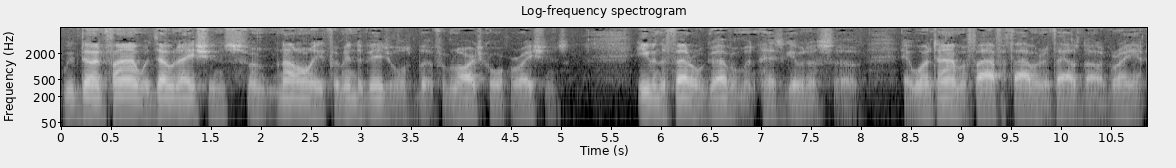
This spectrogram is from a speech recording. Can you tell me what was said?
we've done fine with donations from not only from individuals but from large corporations. Even the federal government has given us, uh, at one time, a five five hundred thousand dollar grant.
